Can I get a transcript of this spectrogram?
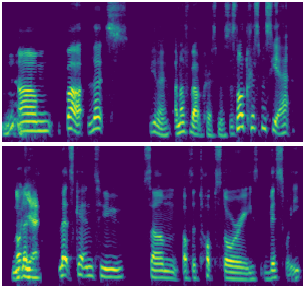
Yeah. Um, but let's, you know, enough about Christmas. It's not Christmas yet. Not let's- yet. Let's get into some of the top stories this week.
